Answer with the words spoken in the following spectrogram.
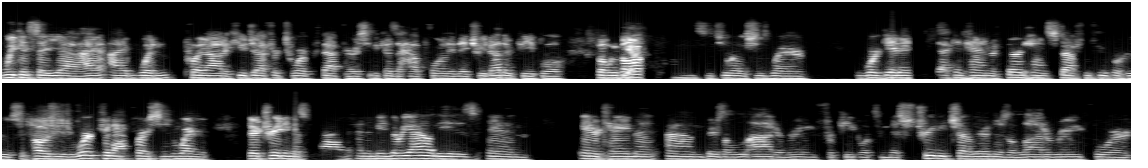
we can say yeah I, I wouldn't put out a huge effort to work with that person because of how poorly they treat other people but we've yeah. all situations where we're getting secondhand or third hand stuff from people who supposedly work for that person where they're treating us bad and i mean the reality is in entertainment um, there's a lot of room for people to mistreat each other and there's a lot of room for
